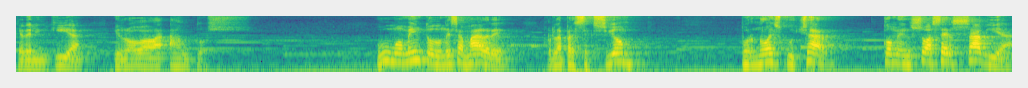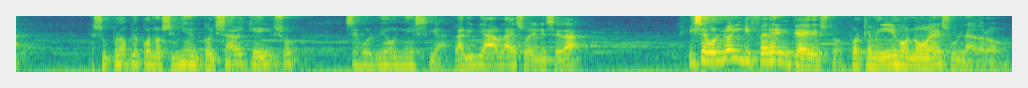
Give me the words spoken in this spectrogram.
que delinquía y robaba autos. Hubo un momento donde esa madre, por la percepción, por no escuchar, comenzó a ser sabia en su propio conocimiento. ¿Y sabe qué hizo? se volvió necia. La Biblia habla eso de necedad. Y se volvió indiferente a esto, porque mi hijo no es un ladrón.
